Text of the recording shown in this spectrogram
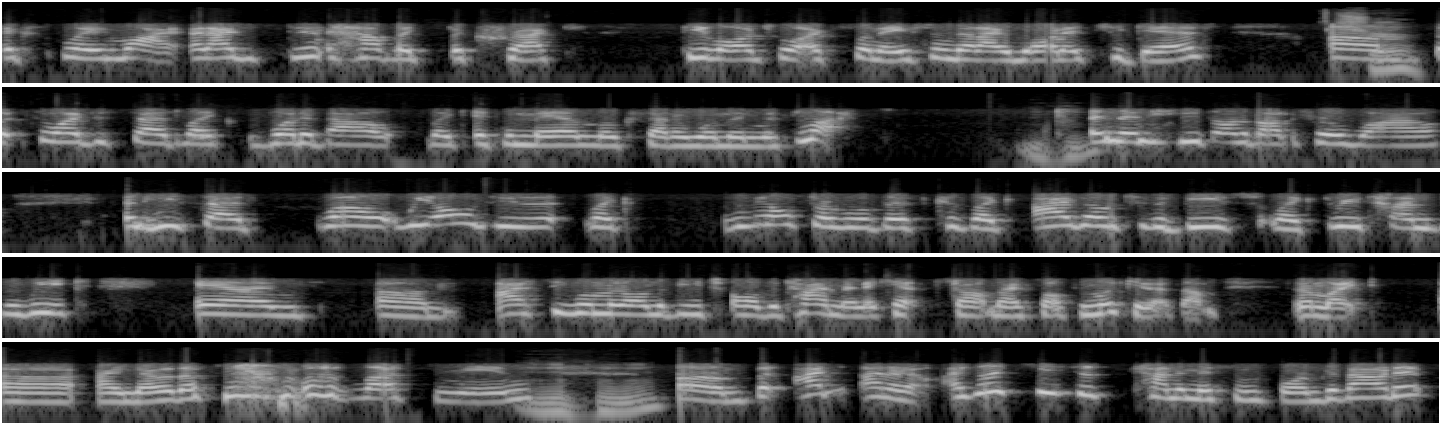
explain why. And I just didn't have like the correct theological explanation that I wanted to give. Um, Sure. But so I just said like, what about like if a man looks at a woman with lust? Mm-hmm. And then he thought about it for a while, and he said, well, we all do it. Like we all struggle with this because like I go to the beach like three times a week, and um, I see women on the beach all the time, and I can't stop myself from looking at them. And I'm like, uh, I know that's not what lust means, hmm um, but I, I don't know. I feel like he's just kind of misinformed about it.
